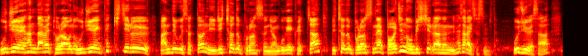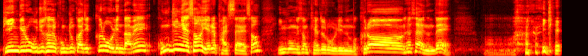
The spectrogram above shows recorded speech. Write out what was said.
우주여행 한 다음에 돌아오는 우주여행 패키지를 만들고 있었던 이 리처드 브랜슨 영국의 괴짜 리처드 브랜슨의 버진 오빗이라는 회사가 있었습니다. 우주회사 비행기로 우주선을 공중까지 끌어올린 다음에 공중에서 얘를 발사해서 인공위성 궤도로 올리는 뭐 그런 회사였는데 어, 이게,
